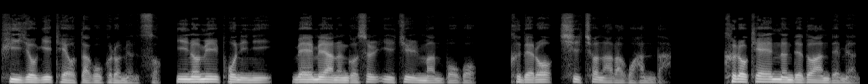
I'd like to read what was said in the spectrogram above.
귀족이 되었다고 그러면서 이놈이 본인이 매매하는 것을 일주일만 보고 그대로 실천하라고 한다. 그렇게 했는데도 안 되면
